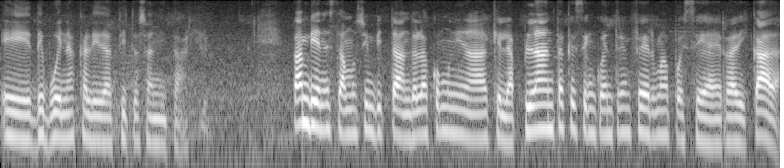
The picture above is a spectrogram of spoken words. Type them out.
eh, de buena calidad fitosanitaria. También estamos invitando a la comunidad a que la planta que se encuentre enferma pues sea erradicada.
